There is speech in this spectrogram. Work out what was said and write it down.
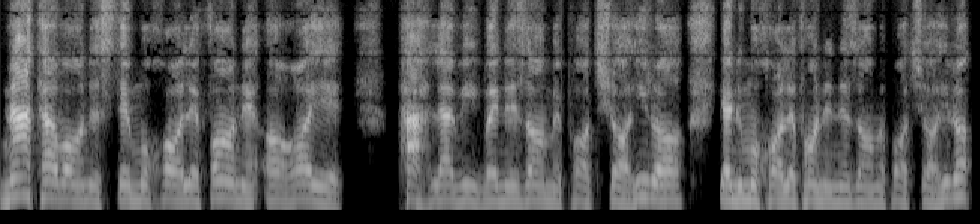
نتوانسته مخالفان آقای پهلوی و نظام پادشاهی را یعنی مخالفان نظام پادشاهی را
